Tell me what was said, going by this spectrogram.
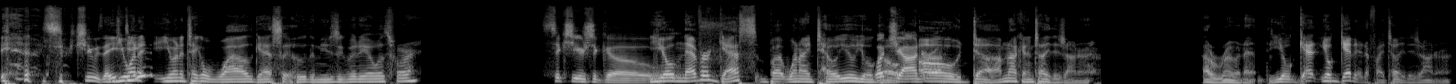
so she was 18? you want to you want to take a wild guess at who the music video was for? Six years ago. You'll never guess, but when I tell you, you'll What go, genre? Oh, duh! I'm not going to tell you the genre. I'll ruin it. You'll get you'll get it if I tell you the genre.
